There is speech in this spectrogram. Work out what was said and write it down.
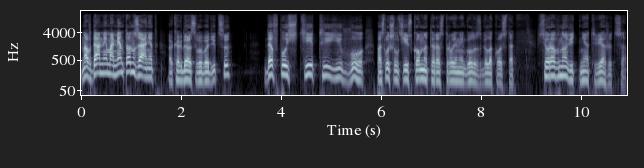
«Но в данный момент он занят». «А когда освободится?» «Да впусти ты его!» — послышался из комнаты расстроенный голос Голокоста. «Все равно ведь не отвяжется».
